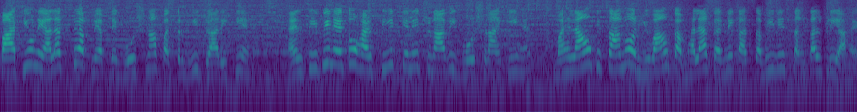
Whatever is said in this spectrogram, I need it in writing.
पार्टियों ने अलग से अपने अपने घोषणा पत्र भी जारी किए हैं। एनसीपी ने तो हर सीट के लिए चुनावी घोषणाएँ की हैं। महिलाओं, किसानों और युवाओं का भला करने का सभी ने संकल्प लिया है।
